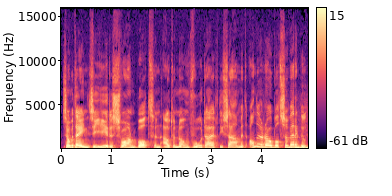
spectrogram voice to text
Zometeen zie je hier de Swarmbot, een autonoom voertuig die samen met andere robots zijn werk doet.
